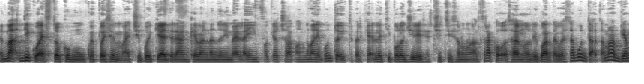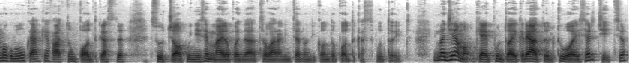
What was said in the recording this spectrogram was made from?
ma di questo comunque poi semmai ci puoi chiedere anche mandando un'email a info.condomani.it perché le tipologie di esercizi sono un'altra cosa, non riguarda questa puntata, ma abbiamo comunque anche fatto un podcast su ciò, quindi semmai lo puoi andare a trovare all'interno di contopodcast.it. Immaginiamo Supponiamo che appunto hai creato il tuo esercizio,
